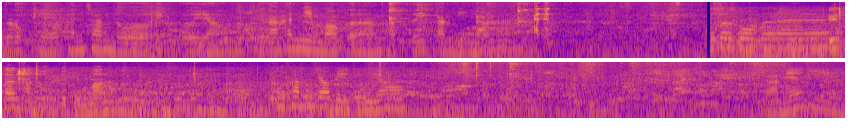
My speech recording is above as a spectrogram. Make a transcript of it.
이렇게 반찬도 있고요. 제가 한 입 먹은 밥도 있답니다. 보글보글 일단 사는 거돈 많으면 호삼겹이고요. 라면이에요.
